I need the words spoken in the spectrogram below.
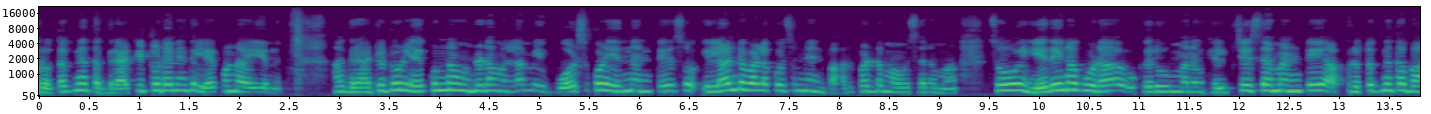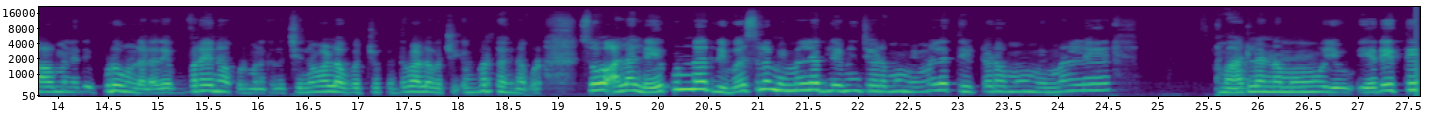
కృతజ్ఞత, గ్రాటిట్యూడ్ అనేది లేకుండా అయ్యింది. ఆ గ్రాటిట్యూడ్ లేకుండా ఉండడం వల్ల మీ వర్డ్స్ కూడా ఏంటంటే సో, ఇలాంటి వాళ్ళ కోసం నేను బాధపడడం అవసరమా? సో, ఏదైనా కూడా ఒకరు మనం హెల్ప్ చేశామంటే ఆ కృతజ్ఞత భావం అనేది ఎప్పుడూ ఉండాలి. అది ఎవరైనా కూడా మనకన్నా చిన్నవాళ్ళు అవ్వచ్చు, పెద్దవాళ్ళు అవ్వచ్చు, ఎవరితో అయినా కూడా. సో, అలా లేకుండా రివర్స్‌లో మిమ్మల్నే బ్లేమింగ్ చేయడము, మిమ్మల్నే తిట్టడము, మిమ్మల్నే మాట్లాడినాము. ఏదైతే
